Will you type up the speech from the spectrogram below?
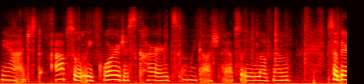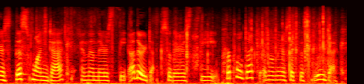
Yeah, just absolutely gorgeous cards. Oh my gosh, I absolutely love them. So there's this one deck, and then there's the other deck. So there's the purple deck, and then there's like this blue deck.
